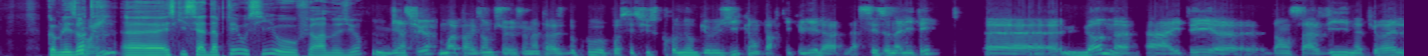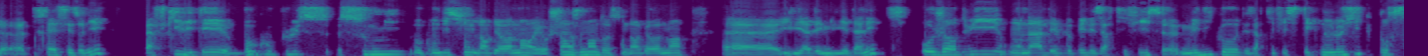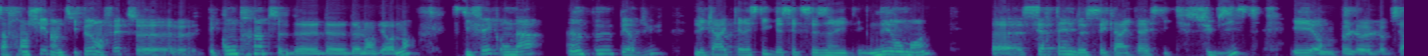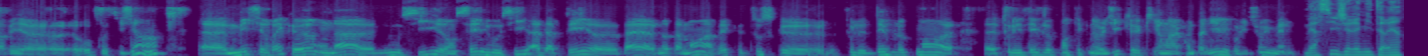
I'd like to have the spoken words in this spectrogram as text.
comme les autres. Euh, est-ce qu'il s'est adapté aussi au fur et à mesure? Bien sûr. Moi, par exemple, je, m'intéresse beaucoup au processus chronobiologique, en particulier la, saisonnalité. L'homme a été, dans sa vie naturelle, très saisonnier parce qu'il était beaucoup plus soumis aux conditions de l'environnement et au changement de son environnement euh, il y a des milliers d'années. Aujourd'hui, on a développé des artifices médicaux, des artifices technologiques pour s'affranchir un petit peu en fait euh, des contraintes de, de l'environnement, ce qui fait qu'on a un peu perdu les caractéristiques de cette saisonnalité. Néanmoins, euh, certaines de ces caractéristiques subsistent et on peut l'observer euh, au quotidien. Hein. Euh, mais c'est vrai qu'on a, nous aussi, on sait nous aussi adapter, bah, notamment avec tout ce que, tout le développement, tous les développements technologiques qui ont accompagné l'évolution humaine. Merci Jérémy Terrien.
